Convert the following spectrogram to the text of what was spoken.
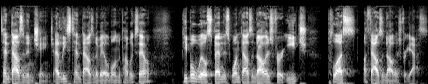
10,000 and change, at least 10,000 available in the public sale, people will spend this $1,000 for each plus $1,000 for gas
